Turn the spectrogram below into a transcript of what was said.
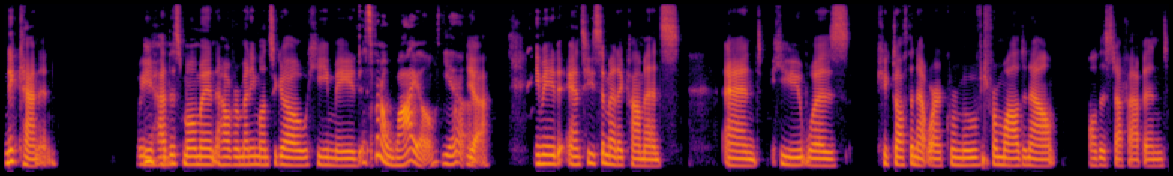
Nick Cannon. We had Mhm. this moment however many months ago. He made It's been a while. Yeah. yeah. He made anti Semitic comments and he was kicked off the network, removed from Wild 'N Out. All this stuff happened.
